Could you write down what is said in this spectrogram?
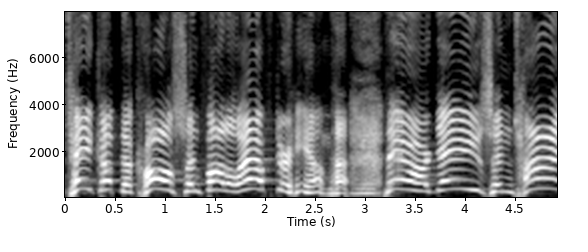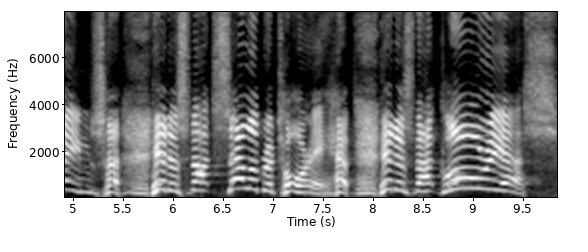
take up the cross and follow after him, there are days and times it is not celebratory, it is not glorious,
